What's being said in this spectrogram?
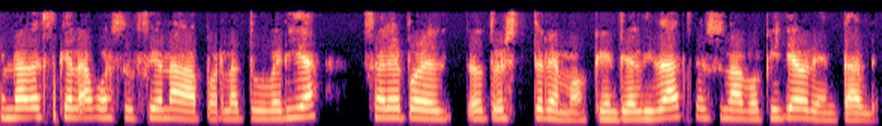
Una vez que el agua succionada por la tubería sale por el otro extremo, que en realidad es una boquilla orientable.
